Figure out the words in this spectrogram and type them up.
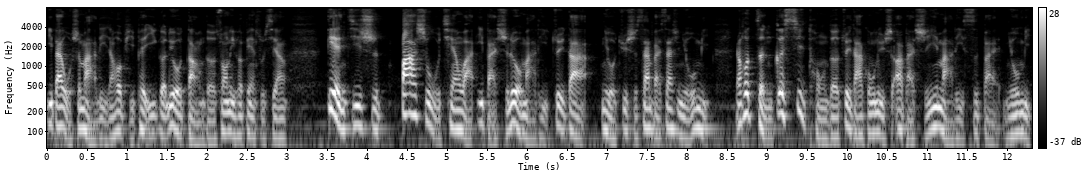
，150马力，然后匹配一个六档的双离合变速箱，电机是85千瓦，116马力，最大扭矩是330牛米，然后整个系统的最大功率是211马力，400牛米。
